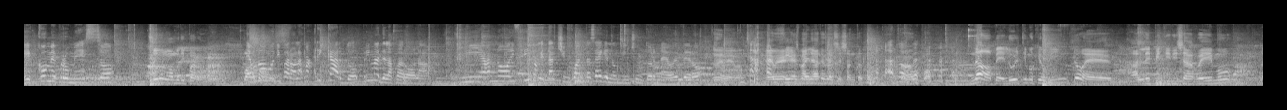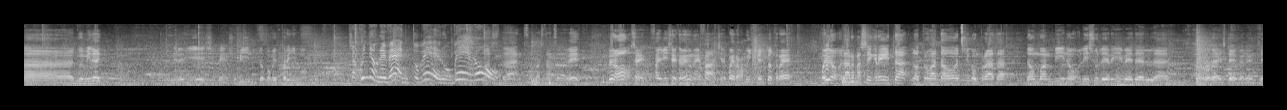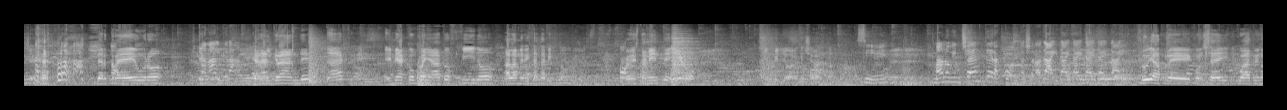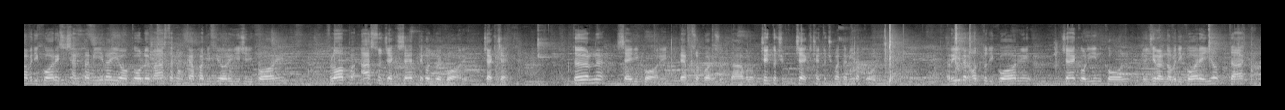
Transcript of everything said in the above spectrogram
e come promesso Sono un uomo di parola. è un uomo di parola. Ma Riccardo, prima della parola, mi hanno riferito che dal 56 che non vince un torneo, è vero? Non è vero, è, sì, è è sbagliata vero. dal 62. però un po'. No, beh, l'ultimo che ho vinto è all'EPT di Sanremo eh, 2000 2010, penso, vinto come primo. Cioè, quindi è un evento, vero, vero? Abbastanza, abbastanza un evento. Però, sai, fare vincere i tornei non è facile, poi eravamo in 103. Poi io l'arma segreta l'ho trovata oggi, comprata da un bambino lì sulle rive del. cos'è il Tevere? C'è? per 3 No. euro. Canal Grande. Canal Grande, tac, e mi ha accompagnato fino alla meritata vittoria. Perché onestamente ero il migliore che c'era in realtà. Sì? Mano vincente, raccontacela, dai, dai, dai, dai, dai, dai. Lui apre con 6 di quadri, 9 di cuori, 60.000, io collo e basta con K di fiori, 10 di cuori, flop, asso, jack 7 con 2 cuori, check check. Turn, 6 di cuori, terzo cuore sul tavolo, 105 check, 150.000 cuori. River, 8 di cuori, check, all in, call, lui gira il 9 di cuore, io, tac.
